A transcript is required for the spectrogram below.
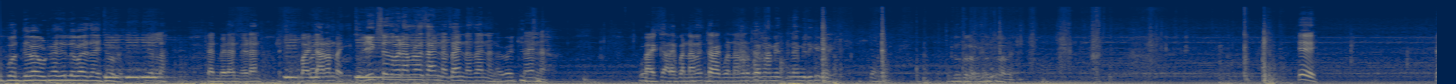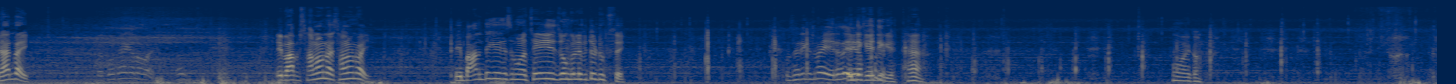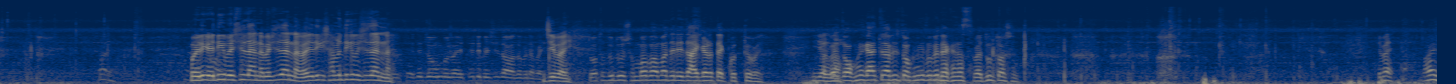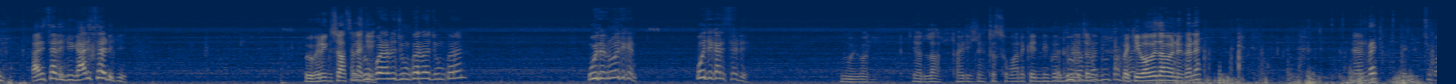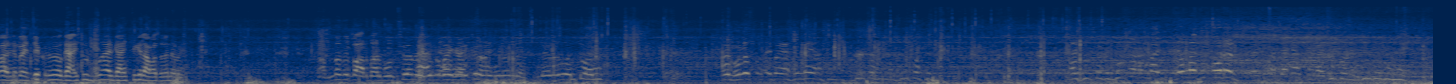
উপর দিয়ে উঠাই দিলে ভাই যাইতে হবে। ভাই দাঁড়ান ভাই। রিক্সা আমরা যাই না যাই না যাই না যাই না। ভাই আরেকবার নামে তো আরেকবার নামে। নামি নামি দেখি ভাই। দুতলা দুতলা ভাই। এ ভাই কোথায় গেল ভাই। এই বাপ সালন ভাই সালন ভাই। এই বাম দিকে গেছে মনে হচ্ছে এই জঙ্গলের ভিতরে ঢুকছে। কোথায় গেছে ভাই? এদিকে এদিকে হ্যাঁ। ও মাই গড ওইদিকে এদিকে বেশি যায় না বেশি যায় না ভাই এদিকে সামনের দিকে বেশি যায় না। সাইডে জঙ্গল ভাই সাইডে বেশি যাওয়া যাবে না ভাই। জি ভাই। যতদূর সম্ভব আমাদের এই জায়গাটা ত্যাগ করতে হবে ভাই যখনই গাড়ি চালাবি তখনই তোকে দেখা যাচ্ছে ভাই দ্রুত আসেন। ভাই ভাই গাড়ি সাইডে কি গাড়ি সাইডে কি? ওইখানে কিছু আছে নাকি? জুম করেন জুম করেন ভাই জুম করেন। ওই দেখেন ওই দেখেন ওই যে গাড়ি সাইডে লাইট লাগতো ভাই, ভাই ভাই। কীভাবে যাবেন ওখানে? ভাই কিছু করেন ভাই যে গাড়ি তুলবো গাড়ি থেকে নামা যাবে না ভাই। আপনাদের বারবার বলছিলাম এই জন্য ভাই গাড়ি করে আরে বলো তো, এই ভাই আসেন ভাই আসেন ভাই করেন, ভাই দ্রুত করেন ভাই দ্রুত করেন দেখা যাচ্ছে ভাই দ্রুত করেন দ্রুত করেন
